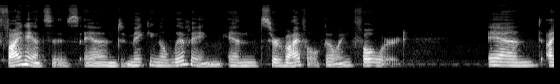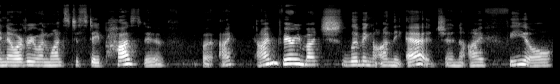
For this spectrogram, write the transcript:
finances and making a living and survival going forward. And I know everyone wants to stay positive, but I, I'm very much living on the edge and I feel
